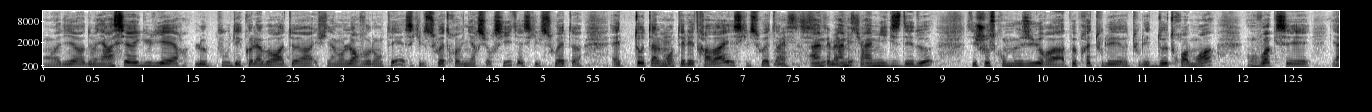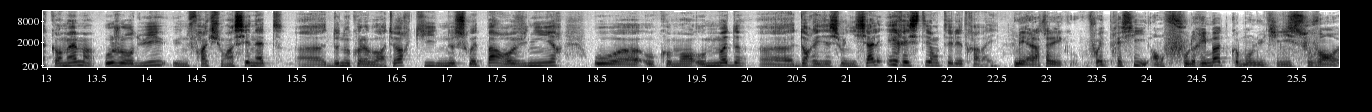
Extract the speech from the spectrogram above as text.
on va dire, de manière assez régulière le pouls des collaborateurs et finalement leur volonté. Est-ce qu'ils souhaitent revenir sur site? Est-ce qu'ils souhaitent être totalement mmh. télétravail? Est-ce qu'ils souhaitent un, mix des deux? C'est des choses qu'on mesure à peu près tous les tous les deux trois mois. On voit que c'est, il y a quand même aujourd'hui une fraction assez nette euh, de nos collaborateurs qui ne souhaitent pas revenir au, euh, au comment, au mode euh, d'organisation initiale et rester en télétravail. Mais alors attendez, il faut être précis, en full remote, comme on l'utilise souvent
